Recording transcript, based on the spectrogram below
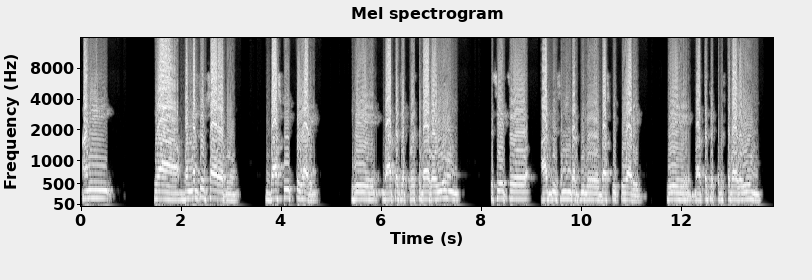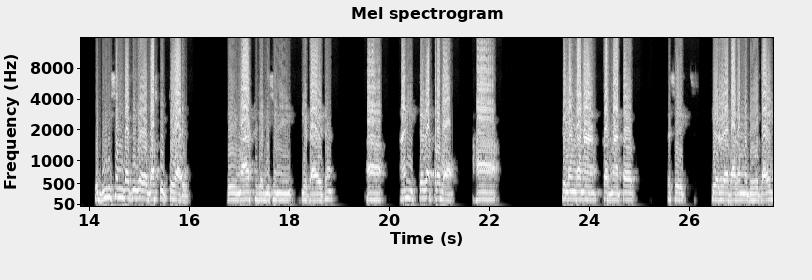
आणि या बंगालच्या उपसागराकडून बाष्पयुक्त वारे हे भारताच्या पृष्ठभागावर येऊन तसेच अरबी समुद्रातील बाष्पयुक्त वारे हे भारताच्या पृष्ठभागावर येऊन हे दोन्ही समुद्रातील बाष्पयुक्त वारे हे महाराष्ट्राच्या दिशेने येत आहेत. आणि त्याचा प्रभाव हा तेलंगणा कर्नाटक तसेच केरळ या भागामध्ये होत आहे.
